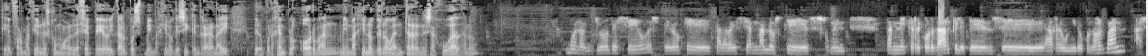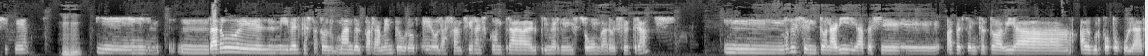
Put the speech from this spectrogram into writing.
que formaciones como el FPO y tal, pues me imagino que sí que entrarán ahí, pero por ejemplo, Orban, me imagino que no va a entrar en esa jugada, ¿no? Bueno, yo deseo, espero que cada vez sean más los que se sumen. También hay que recordar que Le Pen se ha reunido con Orban, así que Y mm, dado el nivel que está tomando el Parlamento Europeo, las sanciones contra el primer ministro húngaro, etcétera, mm, no desentonaría pese a pertenecer todavía al Grupo Popular.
